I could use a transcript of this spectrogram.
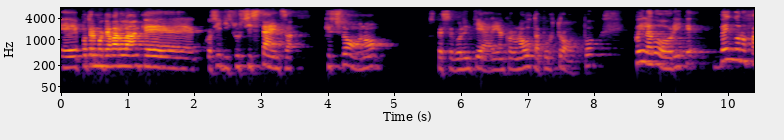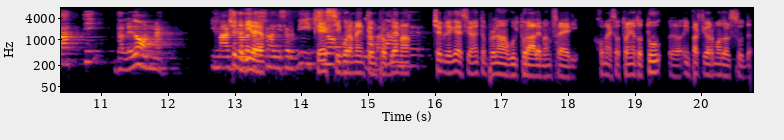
eh, potremmo chiamarla anche così di sussistenza, che sono spesso e volentieri, ancora una volta purtroppo, quei lavori che vengono fatti dalle donne. Immagino c'è da dire di servizio, che è sicuramente un problema, c'è da dire che è sicuramente un problema culturale, Manfredi come hai sottolineato tu, eh, in particolar modo al sud.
